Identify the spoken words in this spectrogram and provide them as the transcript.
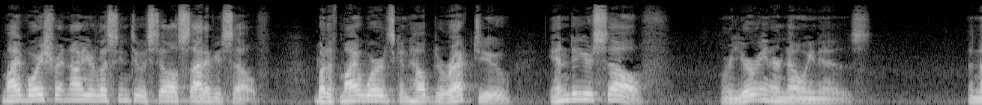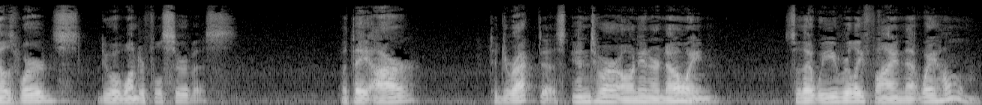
my voice right now you're listening to is still outside of yourself. But if my words can help direct you into yourself, where your inner knowing is, then those words do a wonderful service. But they are to direct us into our own inner knowing so that we really find that way home.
